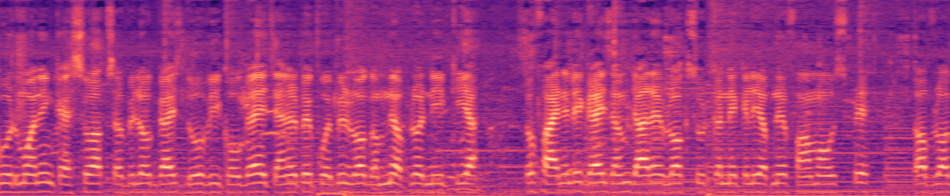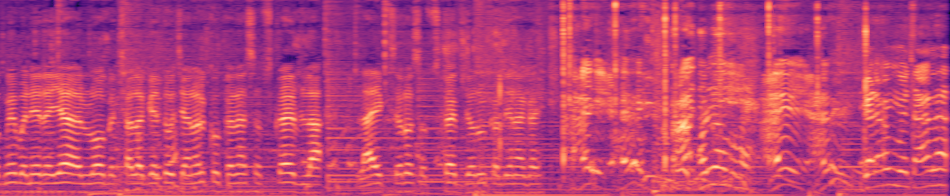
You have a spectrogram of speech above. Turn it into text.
गुड मॉर्निंग कैसे हो आप सभी लोग? गाइस दो वीक हो गए। चैनल पे कोई भी व्लॉग हमने अपलोड नहीं किया। तो फाइनली गाइस हम जा रहे हैं व्लॉग शूट करने के लिए अपने फार्म हाउस पे। तो आप व्लॉग में बने रहिए। व्लॉग अच्छा लगे तो चैनल को करना सब्सक्राइब ला, लाइक करो सब्सक्राइब ज़रूर कर देना गाइस गरम मसाला।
